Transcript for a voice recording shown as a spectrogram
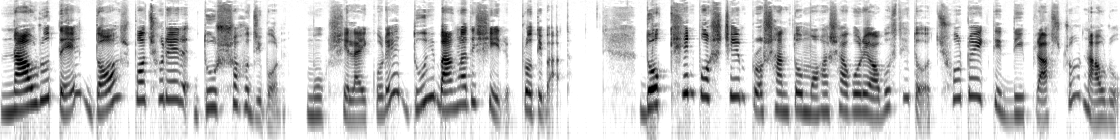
নাউরুতে দশ বছরের দুঃসহ জীবন, মুখ সেলাই করে দুই বাংলাদেশির প্রতিবাদ। দক্ষিণ পশ্চিম প্রশান্ত মহাসাগরে অবস্থিত ছোট একটি দ্বীপ রাষ্ট্র নাউরু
